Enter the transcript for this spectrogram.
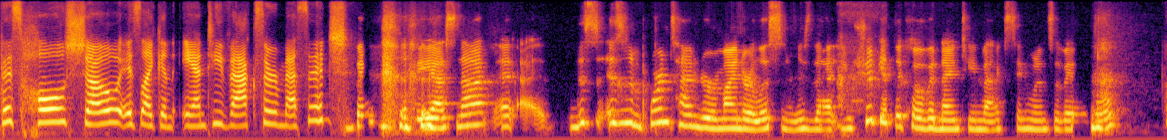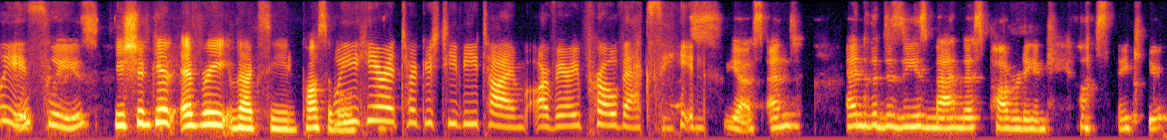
this whole show is like an anti-vaxer message Basically, yes, not. Uh, uh, this is an important time to remind our listeners that you should get the COVID nineteen vaccine when it's available. please oh, please. You should get every vaccine possible. We here at Turkish TV Time are very pro vaccine. Yes, and and the disease, madness, poverty, and chaos. Thank you.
